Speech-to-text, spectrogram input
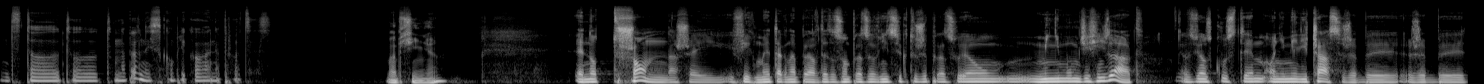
Więc to, to, to na pewno jest skomplikowany proces. Marcinie? No, trzon naszej firmy tak naprawdę to są pracownicy, którzy pracują minimum 10 lat. W związku z tym oni mieli czas, żeby, żeby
